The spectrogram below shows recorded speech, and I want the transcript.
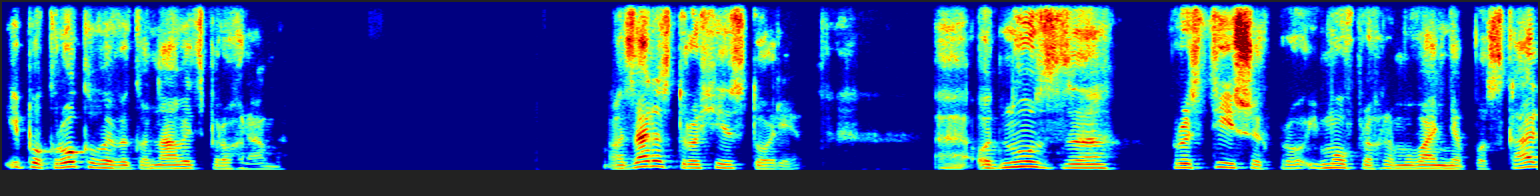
І покроковий виконавець програми. А зараз трохи історії. Е, Одну з простіших мов програмування Паскаль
